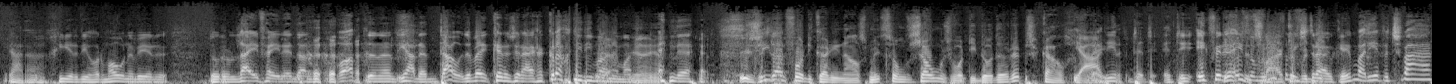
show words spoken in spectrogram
ja, dan gieren die hormonen weer door hun lijf heen. En dan, wat? En ja, dan, douw- dan kennen ze hun eigen kracht, die, die mannen, man. Ja, ja. En, eh, Zielig voor die kardinaalsmits. Soms zomers wordt die door de rupsen kaal gevreten. ja, die heeft, het, ik vind het het van mijn lievelingsstruiken, hè, maar die heeft het zwaar.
